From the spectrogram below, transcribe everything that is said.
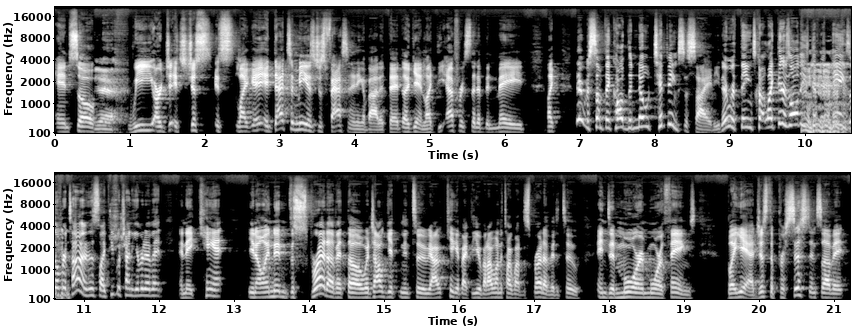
And so yeah. we are, it's just, it's like, it, that to me is just fascinating about it. That again, like the efforts that have been made, like there was something called the No Tipping Society. There were things called, like there's all these different things over time. It's like people trying to get rid of it and they can't you know, and then the spread of it though, which I'll get into, I'll kick it back to you, but I want to talk about the spread of it too, into more and more things but yeah, just the persistence of it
